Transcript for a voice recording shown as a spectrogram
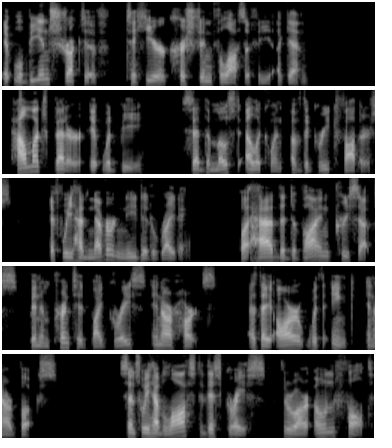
it will be instructive to hear Christian philosophy again. How much better it would be, said the most eloquent of the Greek fathers, if we had never needed writing but had the divine precepts been imprinted by grace in our hearts, as they are with ink in our books. Since we have lost this grace through our own fault,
